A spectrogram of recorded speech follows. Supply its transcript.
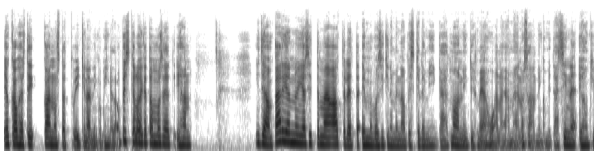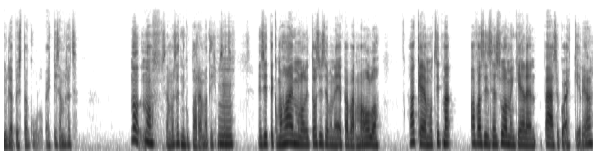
ei ole kauheasti kannustettu ikinä niin mihinkään opiskelua eikä tommoseen, että ihan itse on pärjännyt ja sitten mä ajattelin, että en mä voisi ikinä mennä opiskelemaan mihinkään, että mä oon niin tyhmä ja huono ja mä en osaa niin mitään. Sinne johonkin yliopistoon kuuluu kaikki semmoiset, no, no semmoiset niin paremmat ihmiset. Mm. Niin sitten kun mä hain, mulla oli tosi semmoinen epävarma olo hakea, mutta sitten mä avasin sen suomen kielen pääsykoekirjan.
